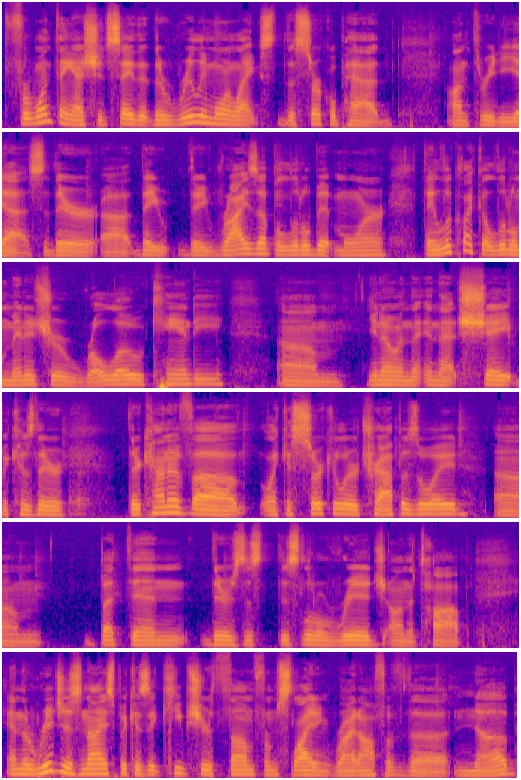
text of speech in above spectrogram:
For one thing, I should say that they're really more like the Circle Pad on 3DS. They're uh, they they rise up a little bit more. They look like a little miniature Rolo candy, um, you know, in the in that shape because they're they're kind of uh, like a circular trapezoid, um, but then there's this this little ridge on the top. And the ridge is nice because it keeps your thumb from sliding right off of the nub.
